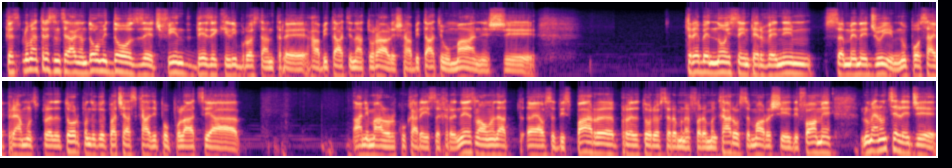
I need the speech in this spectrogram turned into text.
că lumea trebuie să înțeleagă în 2020, fiind dezechilibrul ăsta între habitate naturale și habitate umane și trebuie noi să intervenim, să managuim. Nu poți să ai prea mulți prădători pentru că după aceea scade populația animalelor cu care ei să hrănesc, la un moment dat ei o să dispară, prădătorii o să rămână fără mâncare, o să moară și ei de foame. Lumea nu înțelege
